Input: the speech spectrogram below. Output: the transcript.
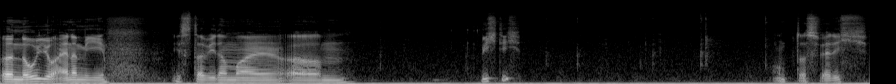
äh, Know Your Enemy ist da wieder mal ähm, wichtig. Und das werde ich,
